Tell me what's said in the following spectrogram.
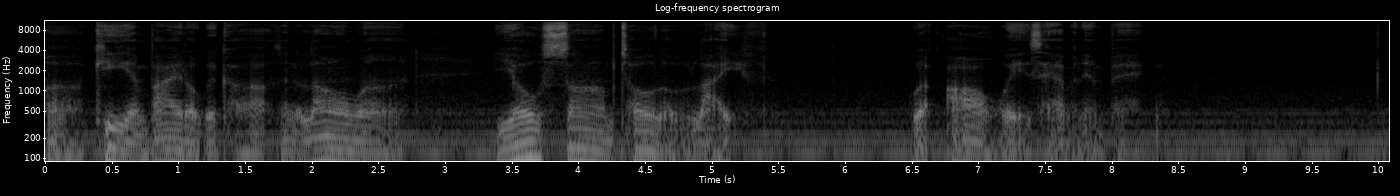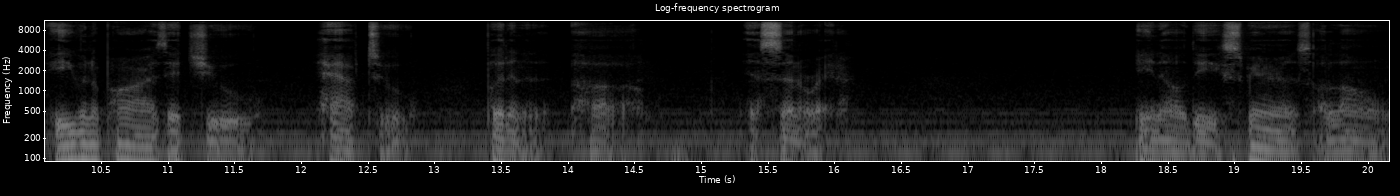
uh, key and vital because in the long run, your sum total of life will always have an impact. Even the parts that you have to put in an uh, incinerator. You know, the experience alone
